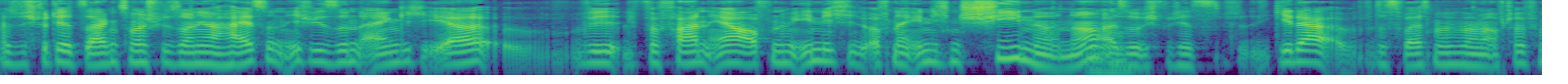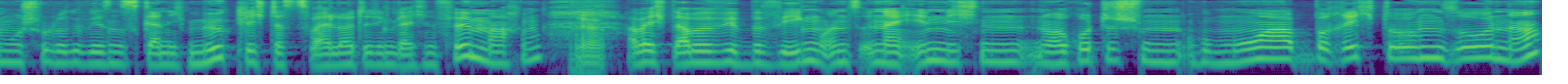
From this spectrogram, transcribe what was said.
also ich würde jetzt sagen, zum Beispiel Sonja Heiß und ich, wir sind eigentlich eher, wir, wir fahren eher auf, einem ähnlichen, auf einer ähnlichen Schiene. Ne? Also ich würde jetzt, jeder, das weiß man, wenn man auf der Filmhochschule gewesen ist, ist gar nicht möglich, dass zwei Leute den gleichen Film machen. Ja. Aber ich glaube, wir bewegen uns in einer ähnlichen neurotischen Humorberichtung so, ne?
